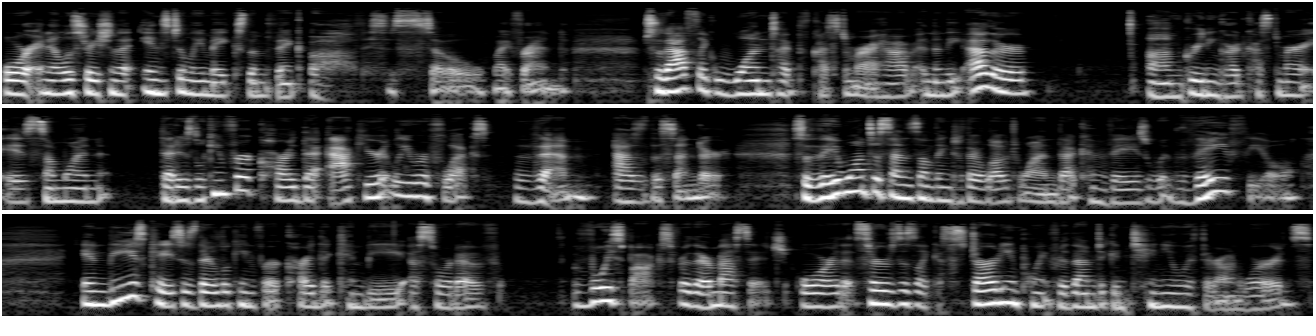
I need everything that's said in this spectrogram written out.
or an illustration that instantly makes them think, oh, this is so my friend. So that's like one type of customer I have. And then the other um, greeting card customer is someone that is looking for a card that accurately reflects them as the sender. So they want to send something to their loved one that conveys what they feel. In these cases, they're looking for a card that can be a sort of voice box for their message or that serves as like a starting point for them to continue with their own words.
